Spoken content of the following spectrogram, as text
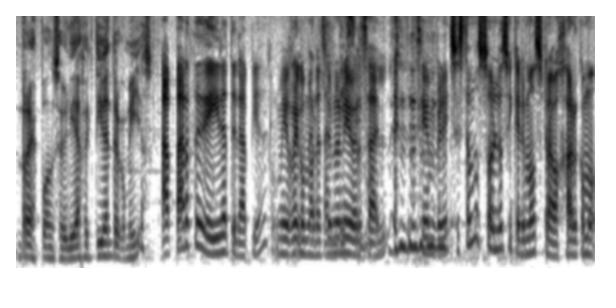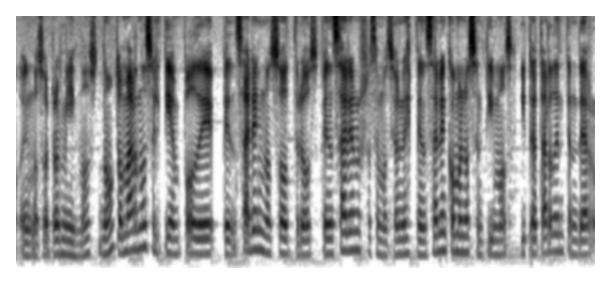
responsabilidad afectiva, entre comillas? Aparte de ir a terapia, mi recomendación universal, siempre, si estamos solos y queremos trabajar como en nosotros mismos, ¿no? Tomarnos el tiempo de pensar en nosotros, pensar en nuestras emociones, pensar en cómo nos sentimos y tratar de entender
